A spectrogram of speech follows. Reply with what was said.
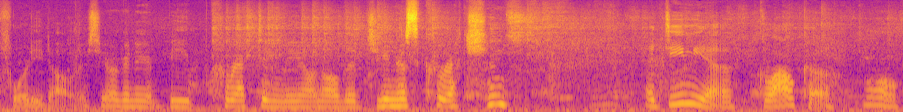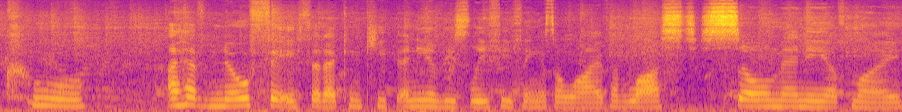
$40. You're going to be correcting me on all the genus corrections. Adenia glauca. Oh, cool. I have no faith that I can keep any of these leafy things alive. I've lost so many of my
